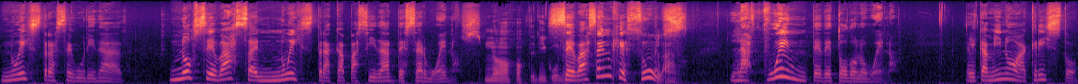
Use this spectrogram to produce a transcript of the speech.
nuestra seguridad no se basa en nuestra capacidad de ser buenos. No, de ninguna. Se basa en Jesús, la fuente de todo lo bueno. El camino a Cristo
